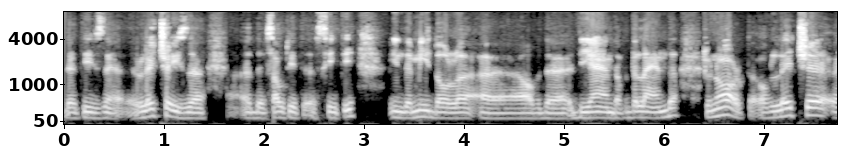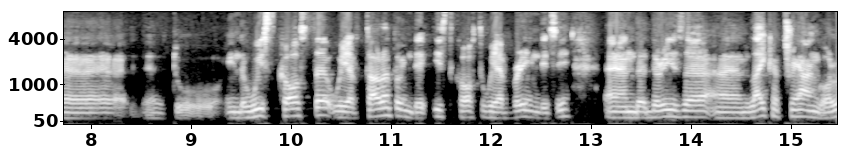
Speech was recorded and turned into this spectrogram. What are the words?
that is Lecce is the, the southeast city in the middle uh, of the, the end of the land. To north of Lecce, uh, to in the west coast, we have Taranto. In the east coast, we have Brindisi, and there is a, like a triangle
